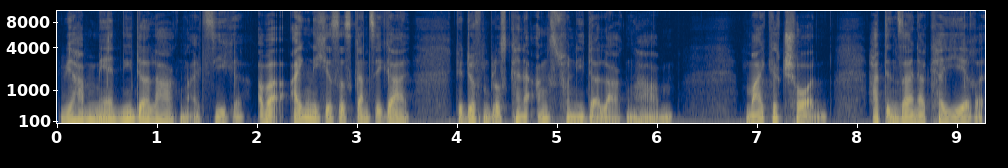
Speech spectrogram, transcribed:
wir haben mehr Niederlagen als Siege. Aber eigentlich ist es ganz egal. Wir dürfen bloß keine Angst vor Niederlagen haben. Michael Jordan hat in seiner Karriere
